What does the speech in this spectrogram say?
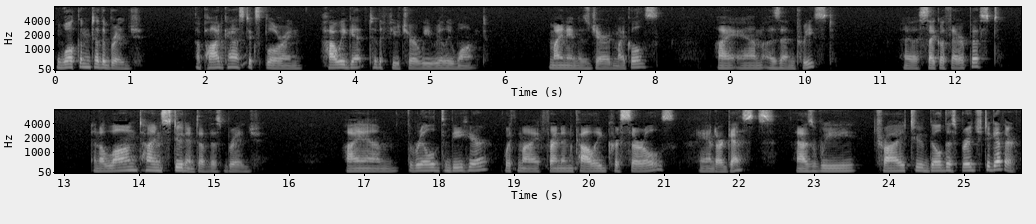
Welcome to The Bridge, a podcast exploring how we get to the future we really want. My name is Jared Michaels. I am a Zen priest, a psychotherapist, and a longtime student of this bridge. I am thrilled to be here with my friend and colleague Chris Searles and our guests as we try to build this bridge together.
